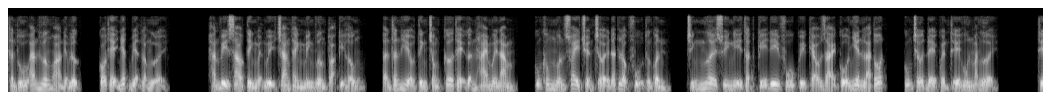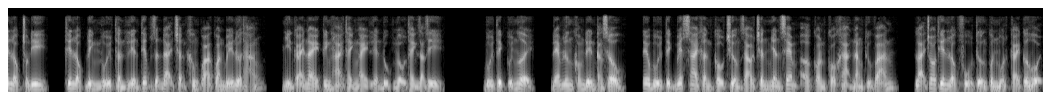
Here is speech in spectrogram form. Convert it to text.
Thần thú ăn hương hỏa niệm lực, có thể nhất biện lòng người hắn vì sao tình nguyện ngụy trang thành minh vương tọa kỵ hống, ẩn thân hiệu tinh trong cơ thể gần hai mươi năm, cũng không muốn xoay chuyển trời đất lộc phủ tướng quân, chính ngươi suy nghĩ thật kỹ đi phú quý kéo dài cố nhiên là tốt, cũng chớ để quyền thế hôn mắt người. Thiên lộc trốn đi, thiên lộc đỉnh núi thần liên tiếp dẫn đại trận không quá quan bế nửa tháng, nhìn cái này kinh hải thành ngày liền đục ngầu thành dạng gì. Bùi tịch túi người, đem lưng không đến càng sâu, tiêu bùi tịch biết sai khẩn cầu trưởng giáo chân nhân xem ở còn có khả năng cứu vãn, lại cho thiên lộc phủ tướng quân một cái cơ hội.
